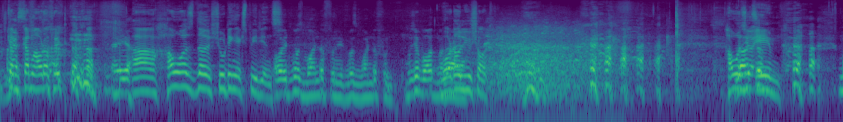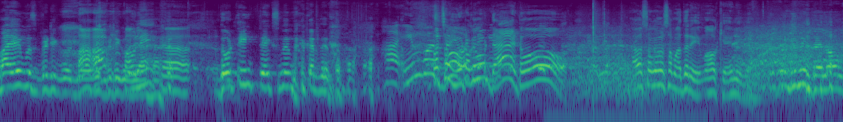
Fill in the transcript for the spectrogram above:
come come out of it how was the shooting experience it was wonderful it was wonderful मुझे बहुत मज़ा what all you shot how was your aim my aim was pretty good pretty good uh, दो तीन टेक्स में मैं कर देता था। हाँ एम वाज अच्छा you talking about that oh I was talking about some other aim. Okay, anyway. You mean dialogue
